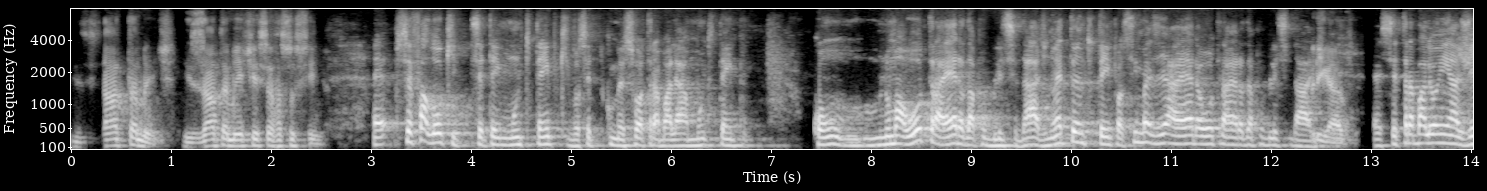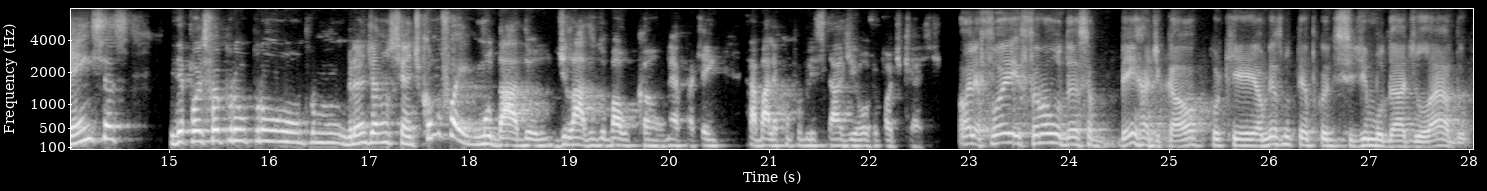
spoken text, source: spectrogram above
Exatamente, exatamente esse é o raciocínio. É, você falou que você tem muito tempo, que você começou a trabalhar há muito tempo com numa outra era da publicidade, não é tanto tempo assim, mas já era outra era da publicidade. Obrigado. É, você trabalhou em agências e depois foi para um, grande anunciante. Como foi mudado de lado do balcão, né, para quem trabalha com publicidade e ouve o podcast? Olha, foi, foi uma mudança bem radical, porque ao mesmo tempo que eu decidi mudar de lado,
